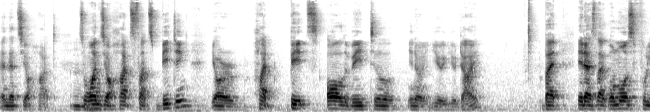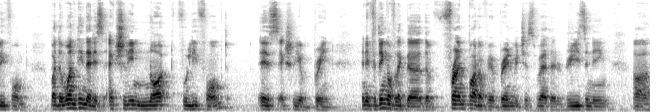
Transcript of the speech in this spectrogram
and that's your heart so Mhm. once your heart starts beating your heart beats all the way till you know you you die but it has like almost fully formed but the one thing that is actually not fully formed is actually your brain. And if you think of like the the front part of your brain which is where the reasoning uh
